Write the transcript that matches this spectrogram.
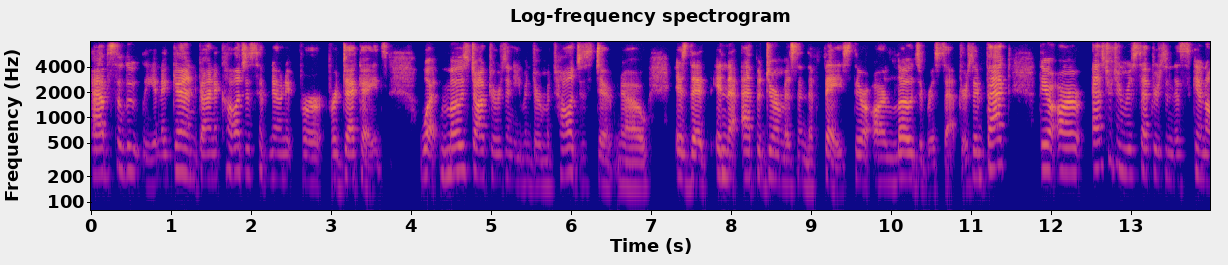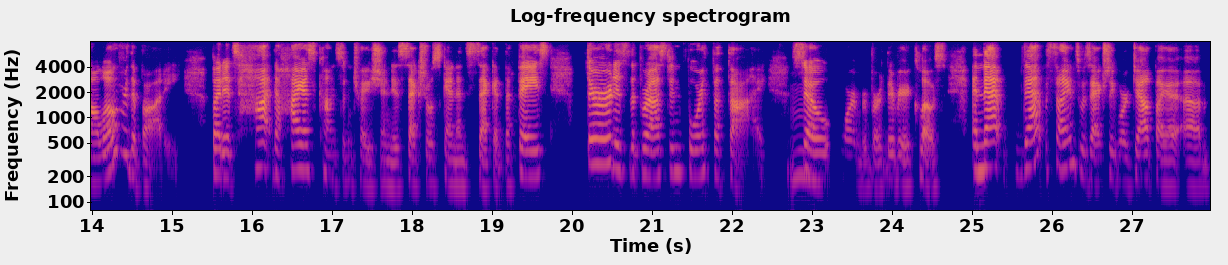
Absolutely. And again, gynecologists have known it for, for decades. What most doctors and even dermatologists don't know is that in the epidermis in the face, there are loads of receptors. In fact, there are estrogen receptors in the skin all over the body, but it's hot, the highest concentration is sexual skin and second the face. Third is the breast, and fourth the thigh. Mm. So, or they're very close. And that that science was actually worked out by a, um,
